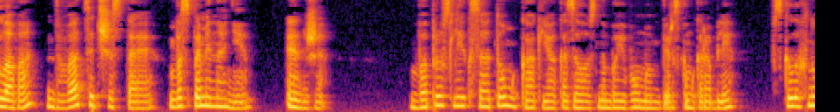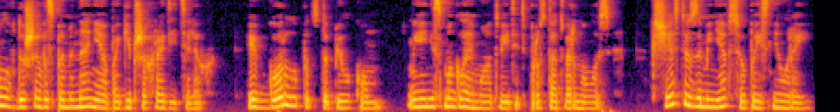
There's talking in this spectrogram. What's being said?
Глава 26. Воспоминания. Энжи. Вопрос Лекса о том, как я оказалась на боевом имперском корабле, всколыхнул в душе воспоминания о погибших родителях. И к горлу подступил ком. Я не смогла ему ответить, просто отвернулась. К счастью, за меня все пояснил Рэй.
